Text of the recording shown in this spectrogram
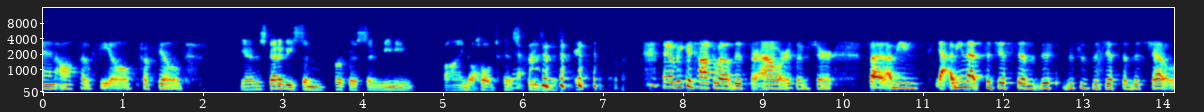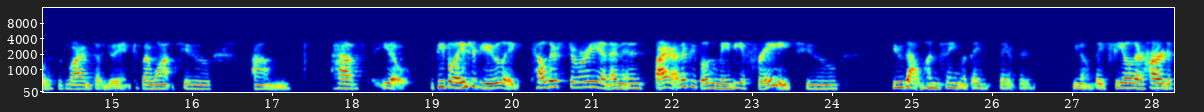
And also feel fulfilled. Yeah, there's got to be some purpose and meaning behind all of this yeah. craziness. Right? I know we could talk about this for hours, I'm sure. But I mean, yeah, I mean that's the gist of this. This is the gist of this show. This is why I'm doing it because I want to um, have you know the people I interview like tell their story and, and, and inspire other people who may be afraid to do that one thing that they they they're you know they feel their heart is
